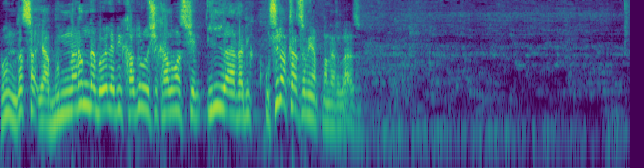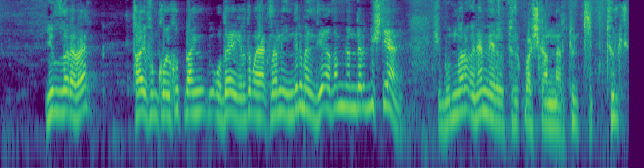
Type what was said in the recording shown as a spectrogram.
Bunun da ya bunların da böyle bir kadro dışı kalması için illa da bir usul hatası mı yapmaları lazım? Yıllar evvel Tayfun Koykut ben odaya girdim ayaklarını indirmedi diye adam gönderilmişti yani. Şimdi bunlara önem verir Türk başkanlar, Türk Türk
